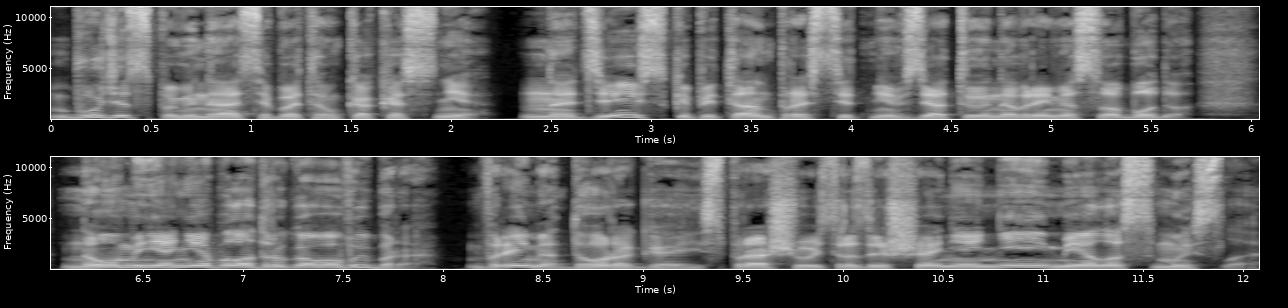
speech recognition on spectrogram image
Будет вспоминать об этом как о сне. Надеюсь, капитан простит мне взятую на время свободу, но у меня не было другого выбора. Время дорого, и спрашивать разрешения не имело смысла.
